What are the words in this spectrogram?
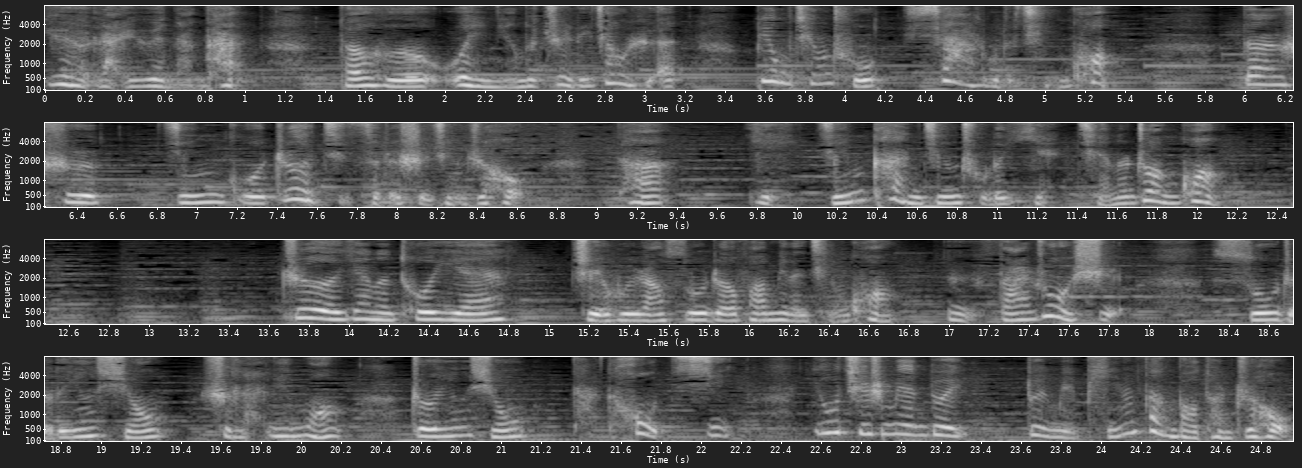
越来越难看，他和魏宁的距离较远，并不清楚下路的情况。但是经过这几次的事情之后，他已经看清楚了眼前的状况。这样的拖延只会让苏哲方面的情况愈发弱势。苏哲的英雄是兰陵王，这英雄他的后期，尤其是面对对面频繁抱团之后，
